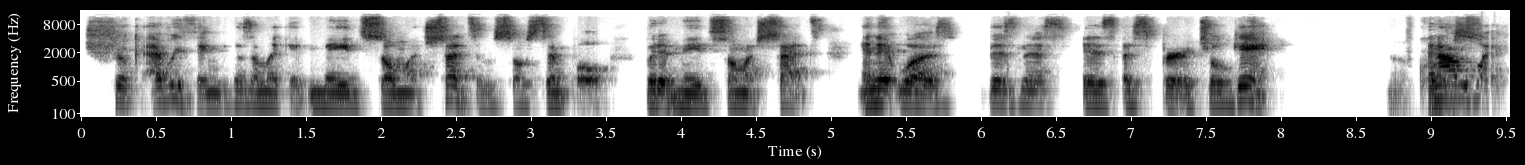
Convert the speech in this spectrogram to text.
shook everything because I'm like, it made so much sense. It was so simple, but it made so much sense. And it was business is a spiritual game. And I was like,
